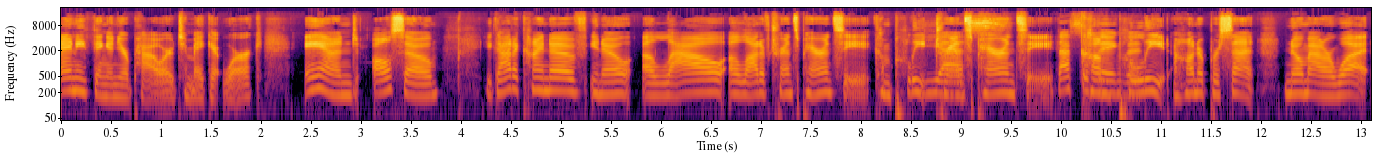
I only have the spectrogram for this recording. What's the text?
anything in your power to make it work. And also, you got to kind of, you know, allow a lot of transparency, complete Yes. transparency. That's the thing that- complete, 100%, no matter what,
